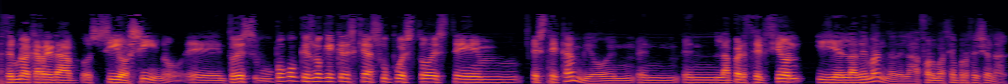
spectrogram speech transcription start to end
hacer una carrera pues, sí o sí, ¿no? Eh, entonces, un poco, ¿qué es lo que crees que ha supuesto este, este cambio en, en, la percepción y en la demanda de la formación profesional?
